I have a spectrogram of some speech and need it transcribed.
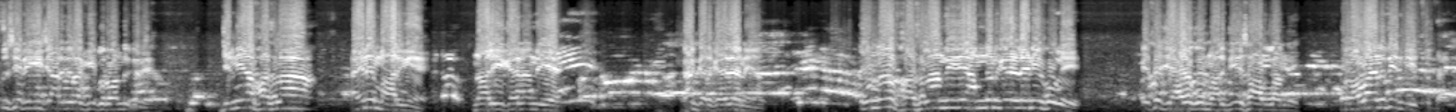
ਤੁਸੀਂ ਰੀਚਾਰਜ ਦਾ ਕੀ ਪ੍ਰਬੰਧ ਕਰਿਆ? ਜਿੰਨੀਆਂ ਫਸਲਾਂ ਇਹਨੇ ਮਾਰੀਆਂ, ਨਾਲੀ ਕਹਿ ਦਿੰਦੀ ਹੈ। ਘੱਗਰ ਕਹਿ ਦਿੰਦੇ ਆ। ਉਹਨਾਂ ਫਸਲਾਂ ਦੀ ਜੇ ਆਮਦਨ ਗਿਣ ਲੈਣੀ ਹੋਵੇ, ਇੱਥੇ ਜਿਹੜਾ ਕੋਈ ਮਰਜ਼ੀ ਸਾਰ ਲਾਂਦੇ ਰੌਲਾ ਇਹਨਾਂ ਦੀ ਨੀਤ ਦਾ ਹੈ।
